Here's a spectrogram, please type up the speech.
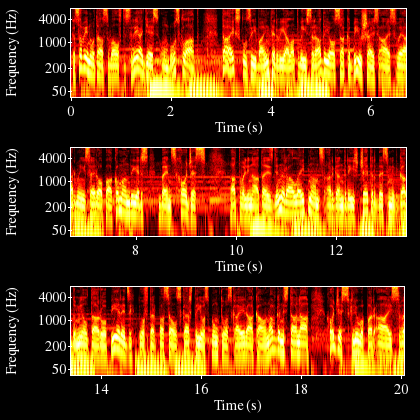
ka Savienotās valstis reaģēs un būs klāt. Tā ekskluzīvā intervijā Latvijas radio saka bijušais ASV armijas Eiropā komandieris Bens Hodžes. Atvaļinātais ģenerālleitnants ar gandrīz 40 gadu militāro pieredzi, tostarp pasaules karstajos punktos kā Irākā un Afganistānā, Hodžes kļuva par ASV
